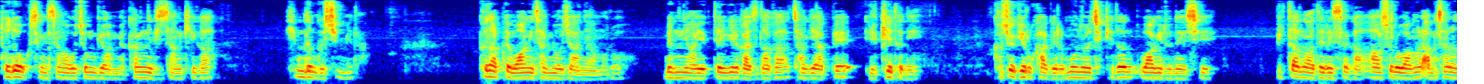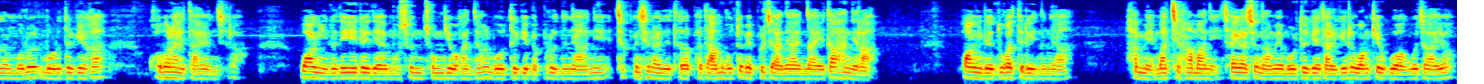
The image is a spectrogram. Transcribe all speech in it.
더더욱 생생하고 정교하며 강렬하지 않기가 힘든 것입니다. 그날때 왕이 잠이 오지 아니하므로 명령하여 역대기를 가져다가 자기 앞에 읽히더니 그수 기록하기를 문을 지키던 왕의 두넷이 빅다나 데레스가 아수르 왕을 암살하는 업무를 모르드게가 고발하였다 하였는지라 왕이 이르되 이에 대해 무슨 종기와 간장을 모두에게 베풀었느냐 하니 측근신하에 대답하되 아무것도 베풀지 아니하였나이다 하니라. 왕이 이르되 누가 때려 있느냐 하매 마침 하만이 자기가 저 나무에 몰두게 달기를 왕께 구하고자 하여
